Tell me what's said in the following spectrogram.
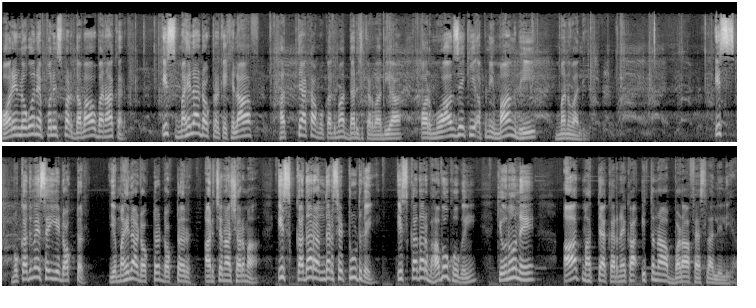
और इन लोगों ने पुलिस पर दबाव बनाकर इस महिला डॉक्टर के खिलाफ हत्या का मुकदमा दर्ज करवा दिया और मुआवजे की अपनी मांग भी मनवा ली। इस मुकदमे से ये डॉक्टर, ये महिला डॉक्टर डॉक्टर अर्चना शर्मा, इस कदर अंदर से टूट गई, इस कदर भावुक हो गई कि उन्होंने आत्महत्या करने का इतना बड़ा फैसला ले लिया।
